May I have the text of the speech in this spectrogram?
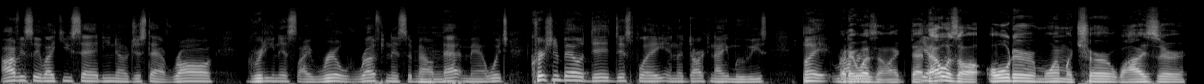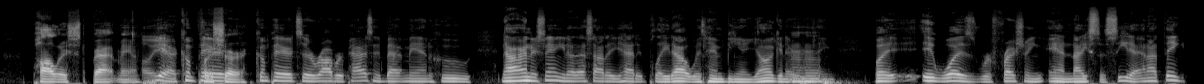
obviously like you said you know just that raw grittiness like real roughness about Mhm. batman which christian bale did display in the dark knight movies but But it wasn't like that. Yeah. that was a older, more mature, wiser, polished Batman. Oh yeah, yeah, compared sure. compared to Robert Pattinson Batman, who now I understand, you know, that's how they had it played out with him being young and Mhm. everything. But it it was refreshing and nice to see that, and I think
